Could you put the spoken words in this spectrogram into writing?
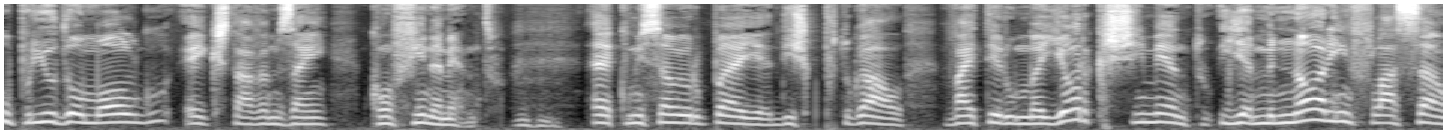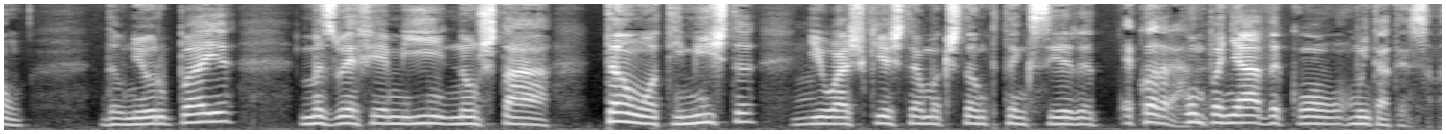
o período homólogo em que estávamos em confinamento. Uhum. A Comissão Europeia diz que Portugal vai ter o maior crescimento e a menor inflação da União Europeia, mas o FMI não está tão otimista hum. e eu acho que esta é uma questão que tem que ser é acompanhada com muita atenção.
